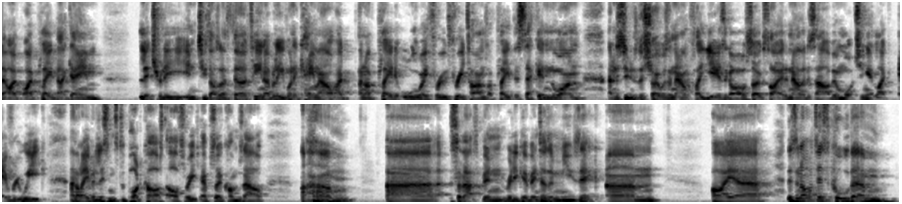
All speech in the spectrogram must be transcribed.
I, I played that game literally in 2013, I believe, when it came out. I, and I've played it all the way through three times. I've played the second one. And as soon as the show was announced like years ago, I was so excited. And now that it's out, I've been watching it like every week. And then I even listen to the podcast after each episode comes out. Um, uh, so that's been really good. But in terms of music, um, I uh, there's an artist called um,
